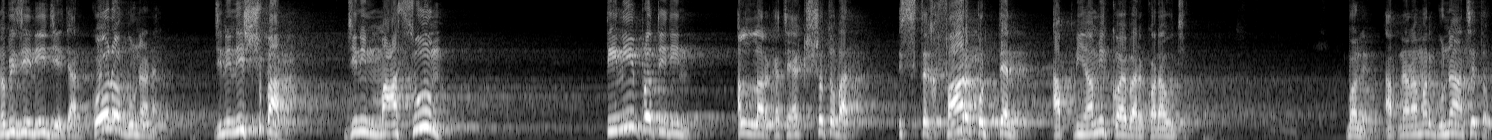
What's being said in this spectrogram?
নবীজি নিজে, যার কোনো গুণা নাই, যিনি নিষ্পাপ, যিনি মাসুম, তিনি প্রতিদিন আল্লাহর কাছে একশতবার ইস্তেগফার করতেন, আপনি, আমি কয়বার করা উচিত? বলেন, আপনার আমার গুণা আছে তো?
